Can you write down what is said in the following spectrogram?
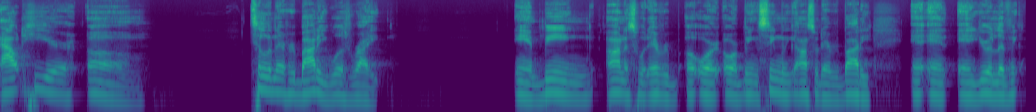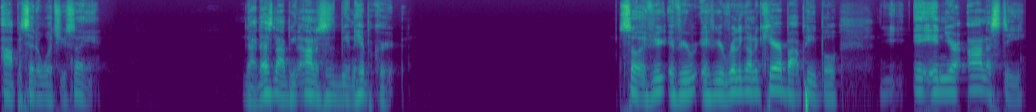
out here um telling everybody what's right and being honest with every or or being seemingly honest with everybody and, and, and you're living opposite of what you're saying. Now that's not being honest; it's being a hypocrite. So if you if you if you're really going to care about people, in your honesty,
